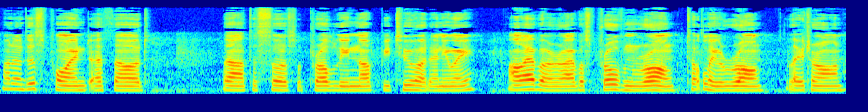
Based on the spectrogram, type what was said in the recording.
But at this point I thought that the source would probably not be too hot anyway. However, I was proven wrong, totally wrong, later on.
